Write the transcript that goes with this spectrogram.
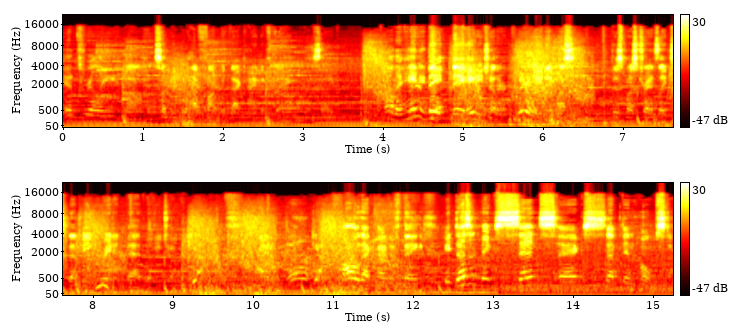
it's really, Well, and some people have fun with that kind of thing. It's like oh, they hate each they other. they hate each other. Clearly, they must. This must translate to them being great in bed with each other. I don't know. Follow that kind of thing. It doesn't make sense except in Homestuck.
